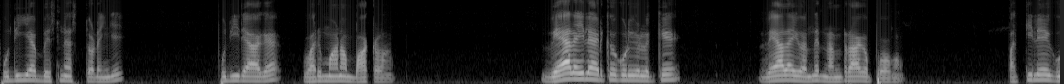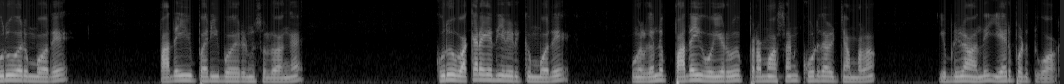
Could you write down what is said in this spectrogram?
புதிய பிஸ்னஸ் தொடங்கி புதிதாக வருமானம் பார்க்கலாம். வேலையில் இருக்கக்கூடியவர்களுக்கு வேலை வந்து நன்றாக போகும். பத்திலே குரு வரும்போது பதவி பறி போயிருன்னு சொல்லுவாங்க. குரு வக்கரகதியில் இருக்கும்போது உங்களுக்கு வந்து பதவி உயர்வு ப்ரமோஷன் கூடுதல் சம்பளம் இப்படிலாம் வந்து ஏற்படுத்துவார்.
